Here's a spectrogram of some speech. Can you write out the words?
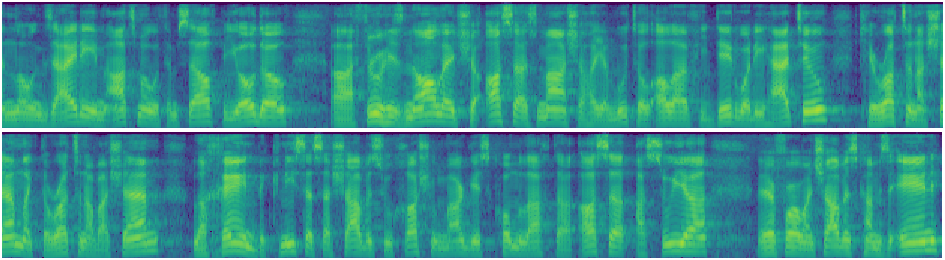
and low anxiety, im atzma with himself, biyodo, uh, through his knowledge, sha'asas ma shahayamutal alav, he did what he had to, kiratan Hashem, like the ratan of Hashem, lachen beknisas hashabbos uchashu margis kom lachta asa asuya, Therefore, when Shabbos comes in,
